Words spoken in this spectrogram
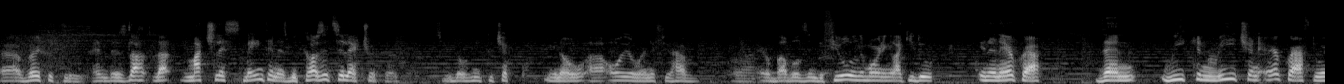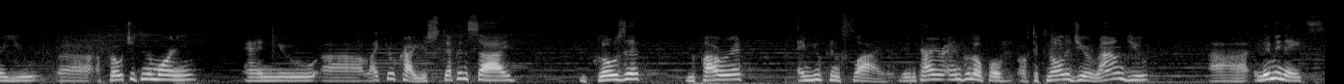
uh, vertically. And there's lot, lot, much less maintenance because it's electrical. So you don't need to check you know uh, oil. And if you have uh, air bubbles in the fuel in the morning like you do in an aircraft then we can reach an aircraft where you uh, approach it in the morning and you like your car you step inside you close it, you power it, and you can fly. The entire envelope of, of technology around you uh, eliminates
